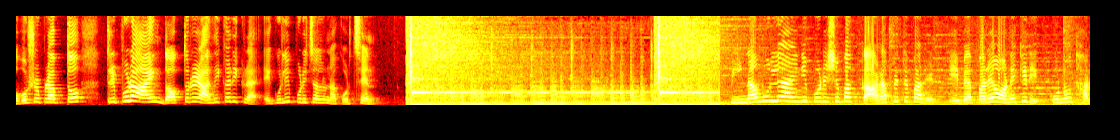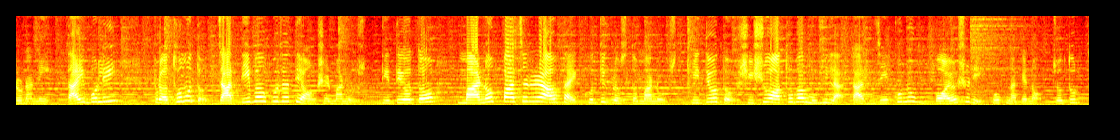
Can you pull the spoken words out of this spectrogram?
অবসরপ্রাপ্ত ত্রিপুরা আইন দপ্তরের আধিকারিকরা এগুলি পরিচালনা করছেন। বিনামূল্যে আইনি পরিষেবা কারা পেতে পারেন, এ ব্যাপারে অনেকেরই কোনো ধারণা নেই। তাই বলি প্রথমত জাতি বা উপজাতি অংশের মানুষ, দ্বিতীয়ত মানব পাচারের আওতায় ক্ষতিগ্রস্ত মানুষ, তৃতীয়ত শিশু অথবা মহিলা, তার যে কোনো বয়সেরই হোক না কেন। চতুর্থ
